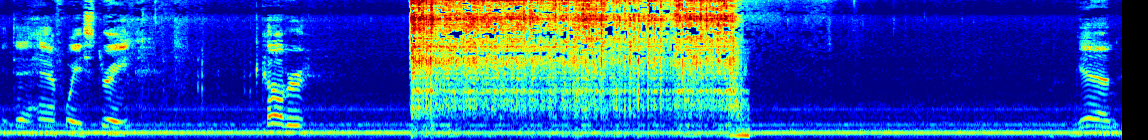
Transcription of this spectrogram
Get that halfway straight. Cover. Again.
